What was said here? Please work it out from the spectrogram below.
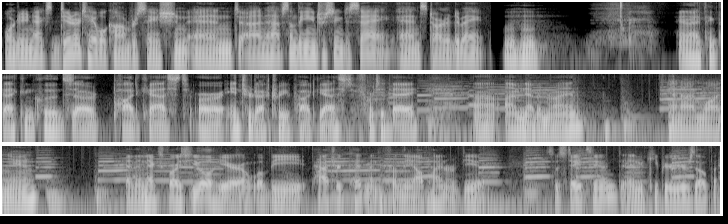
or to your next dinner table conversation and and have something interesting to say and start a debate mm-hmm. And I think that concludes our podcast, our introductory podcast for today. Uh, I'm Nevin Ryan. and i'm juan yoon And the next voice you'll hear will be Patrick Pittman from the Alpine Review. So stay tuned and keep your ears open.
